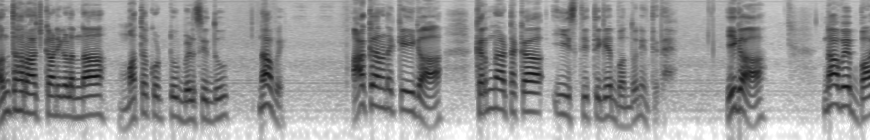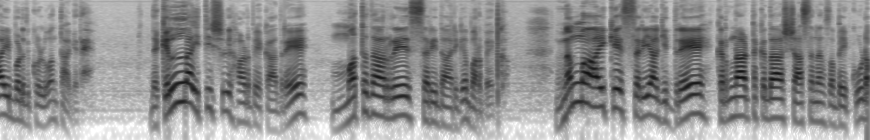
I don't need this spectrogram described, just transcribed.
ಅಂತಹ ರಾಜಕಾರಣಿಗಳನ್ನು ಮತ ಕೊಟ್ಟು ಬೆಳೆಸಿದ್ದು ನಾವೇ. ಆ ಕಾರಣಕ್ಕೆ ಈಗ ಕರ್ನಾಟಕ ಈ ಸ್ಥಿತಿಗೆ ಬಂದು ನಿಂತಿದೆ. ಈಗ ನಾವೇ ಬಾಯಿ ಬಡಿದುಕೊಳ್ಳುವಂತಾಗಿದೆ. ಇದಕ್ಕೆಲ್ಲ ಇತಿಶ್ರೀ ಹಾಡಬೇಕಾದ್ರೆ ಮತದಾರರೇ ಸರಿದಾರಿಗೆ ಬರಬೇಕು. ನಮ್ಮ ಆಯ್ಕೆ ಸರಿಯಾಗಿದ್ದರೆ ಕರ್ನಾಟಕದ ಶಾಸನಸಭೆ ಕೂಡ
